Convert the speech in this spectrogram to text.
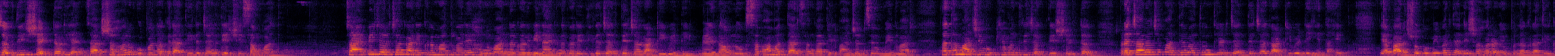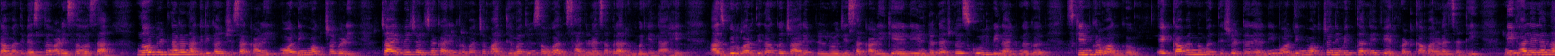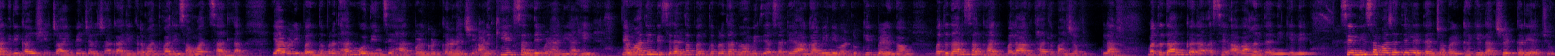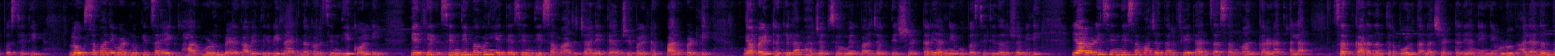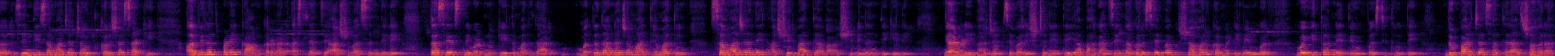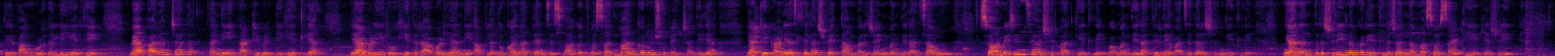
जगदीश शेट्टर यांचा शहर उपनगरातील जनतेशी संवाद. चाय पे चर्चा कार्यक्रमाद्वारे हनुमाननगर विनायकनगर येथील जनतेच्या गाठीभेटी बेळगाव लोकसभा मतदारसंघातील भाजपचे उमेदवार तथा माजी मुख्यमंत्री जगदीश शेट्टर प्रचाराच्या माध्यमातून थेट जनतेच्या गाठीभेटी घेत आहेत. या पार्श्वभूमीवर त्यांनी शहर आणि उपनगरातील कामात व्यस्त आणि सहसा न भेटणाऱ्या नागरिकांशी सकाळी मॉर्निंग वॉकच्या वेळी चाय पे चर्चा कार्यक्रमाच्या माध्यमातून संवाद साधण्याचा प्रारंभ केला आहे. आज गुरुवार दिनांक चार एप्रिल रोजी सकाळी KLE international school Vinayaknagar scheme क्रमांक एका मध्ये शेट्टर यांनी मॉर्निंग वॉकच्या निमित्ताने फेरफटका मारण्यासाठी निघालेल्या नागरिकांशी चाय पे चर्चा कार्यक्रमाद्वारे संवाद साधला. यावेळी पंतप्रधान मोदींचे हात बळकट करण्याची आणखी एक संधी मिळाली आहे. तेव्हा ते तिसऱ्यांदा पंतप्रधान व्हावेत यासाठी आगामी निवडणुकीत बेळगाव मतदारसंघात मला अर्थात भाजपला मतदान करा असे आवाहन त्यांनी केले. सिंधी समाजातील नेत्यांच्या बैठकीला शेट्टर यांची उपस्थिती लोकसभा निवडणुकीचा एक भाग म्हणून बेळगाव येथील विनायकनगर सिंधी कॉलनी येथील सिंधी भवन येथे सिंधी समाजाच्या नेत्यांची बैठक पार पडली. या बैठकीला भाजपचे उमेदवार जगदीश शेट्टर यांनी उपस्थिती दर्शविली. यावेळी सिंधी समाजातर्फे त्यांचा सन्मान करण्यात आला. सत्कारानंतर बोलताना शेट्टर यांनी निवडून आल्यानंतर सिंधी समाजाच्या उत्कर्षासाठी अविरतपणे काम करणार असल्याचे आश्वासन दिले. तसेच निवडणुकीत मतदार मतदानाच्या माध्यमातून समाजाने आशीर्वाद द्यावा अशी विनंती केली. यावेळी भाजपचे वरिष्ठ नेते या भागाचे नगरसेवक शहर कमिटी मेंबर व इतर नेते उपस्थित होते. दुपारच्या सत्रात शहरातील पांगुळगल्ली येथे व्यापाऱ्यांच्या त्यांनी काठीभेटी घेतल्या. यावेळी रोहित रावळ यांनी आपल्या दुकानात त्यांचे स्वागत व सन्मान करून शुभेच्छा दिल्या. या ठिकाणी असलेल्या श्वेतांबर जैन मंदिरात जाऊन स्वामीजींचे आशीर्वाद घेतले व मंदिरातील देवाचे दर्शन घेतले. यानंतर श्रीनगर येथील चन्नम्मा सोसायटी येथे श्री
